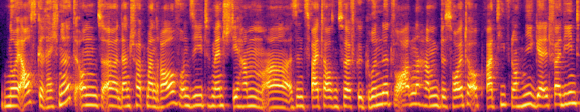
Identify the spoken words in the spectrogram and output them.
neu ausgerechnet und äh, dann schaut man drauf und sieht, Mensch, die haben äh, sind 2012 gegründet worden, haben bis heute operativ noch nie Geld verdient.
